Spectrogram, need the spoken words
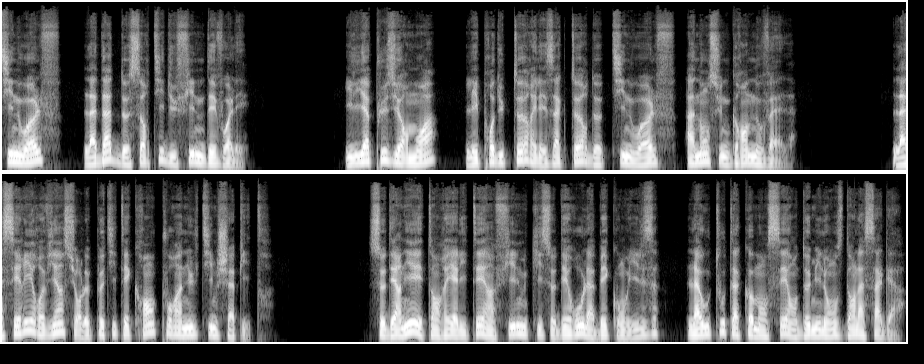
Teen Wolf, la date de sortie du film dévoilée. Il y a plusieurs mois, les producteurs et les acteurs de Teen Wolf annoncent une grande nouvelle. La série revient sur le petit écran pour un ultime chapitre. Ce dernier est en réalité un film qui se déroule à Bacon Hills, là où tout a commencé en 2011 dans la saga.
